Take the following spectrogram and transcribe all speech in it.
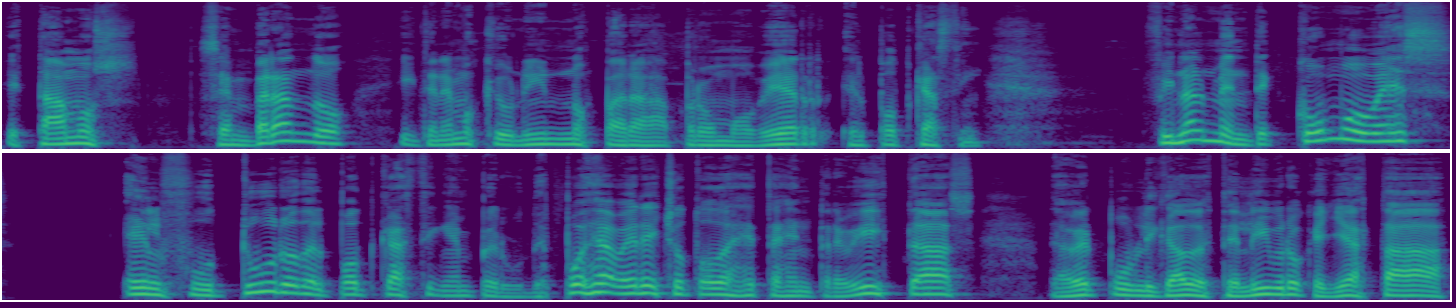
Estamos sembrando y tenemos que unirnos para promover el podcasting. Finalmente, ¿cómo ves el futuro del podcasting en Perú? Después de haber hecho todas estas entrevistas, de haber publicado este libro que ya está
